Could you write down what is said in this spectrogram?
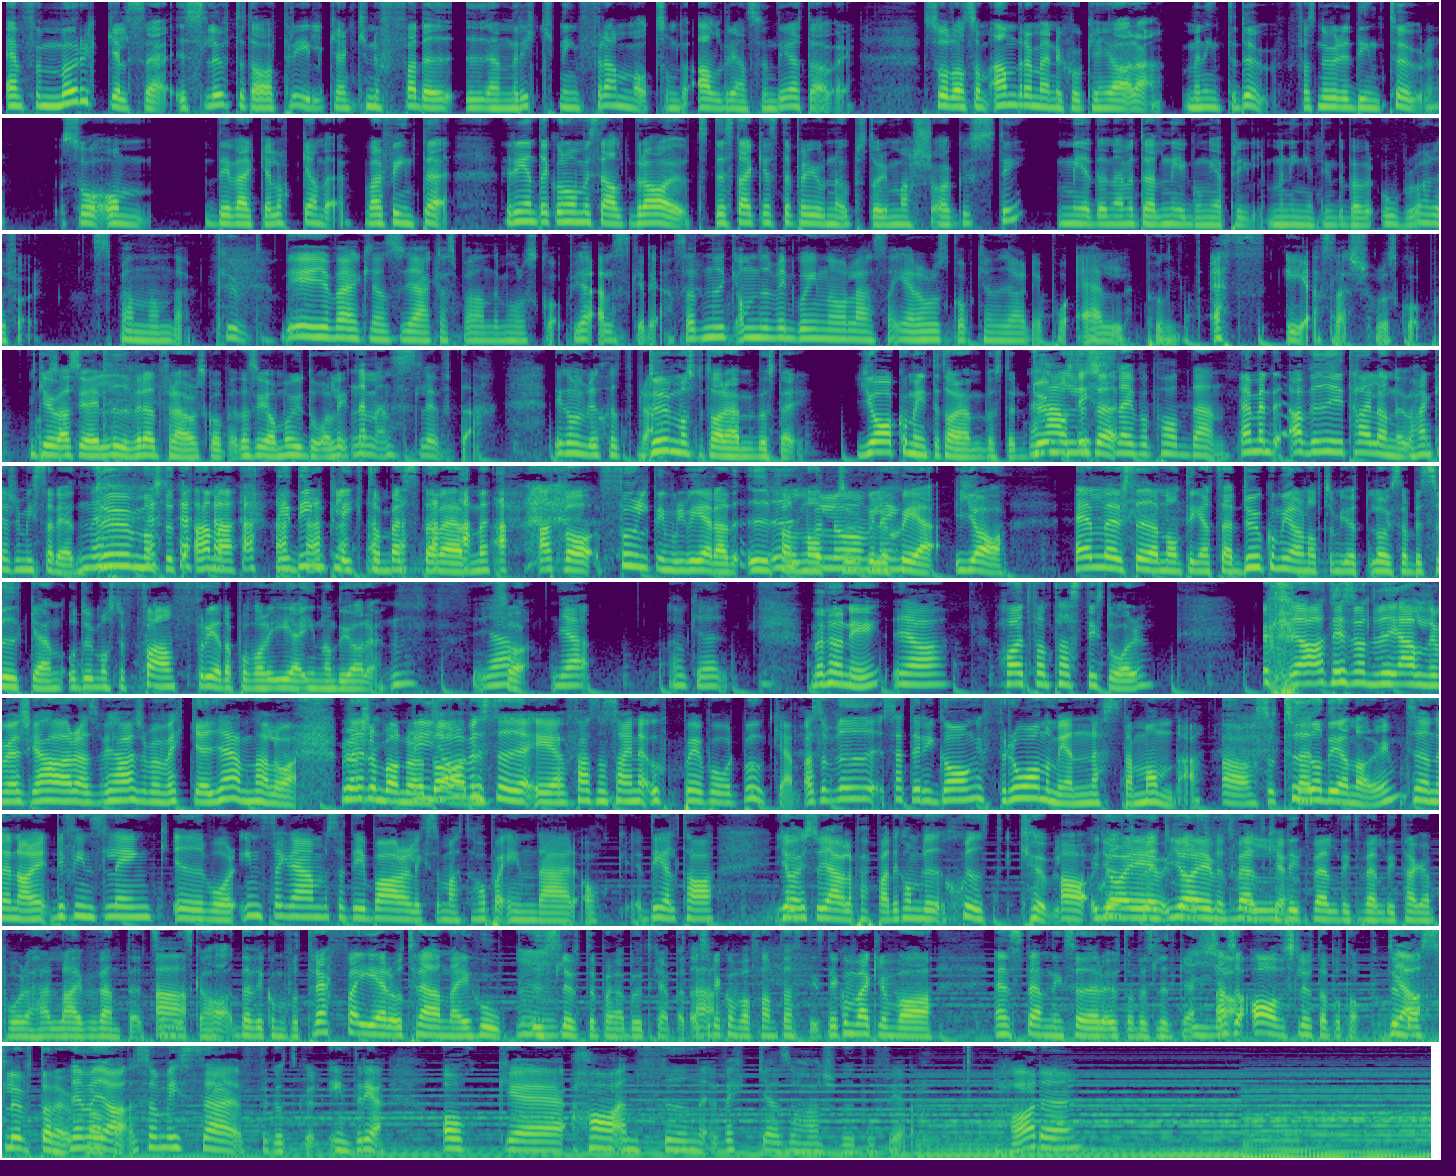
en förmörkelse i slutet av april kan knuffa dig i en riktning framåt som du aldrig ens funderat över. Sådant som andra människor kan göra, men inte du. Fast nu är det din tur. Så om det verkar lockande, varför inte? Rent ekonomiskt ser allt bra ut. De starkaste perioderna uppstår i mars och augusti med en eventuell nedgång i april, men ingenting du behöver oroa dig för. Spännande. Gud. Det är ju verkligen så jäkla spännande med horoskop. Jag älskar det. Så att ni, om ni vill gå in och läsa era horoskop kan ni göra det på l.se horoskop. Gud alltså jag är livrädd för det här horoskopet, alltså jag mår ju dåligt. Nej men sluta. Det kommer bli skitbra. Du måste ta det här med Buster. Jag kommer inte ta det här med Buster. Du han måste lyssnar säga... ju på podden. Nej men ja, vi är i Thailand nu, han kanske missar det. Du måste, ta- Anna, det är din plikt som bästa vän att vara fullt involverad ifall I något skulle ske. Ja. Eller säga någonting att så här, du kommer göra något som gör Lojsa besviken och du måste fan få reda på vad det är innan du gör det. Ja, Så. ja, okej. Men hörni, Ja, ha ett fantastiskt år. Ja det är som att vi aldrig mer ska höras, vi hörs om en vecka igen hallå. Vi hörs om bara några det dagar. jag vill säga är fasen signa upp er på vårt bootcamp. Alltså vi sätter igång från och med nästa måndag. Ja så 10 januari. 10 januari. Det finns länk i vår instagram så det är bara liksom att hoppa in där och delta. Jag är så jävla peppad, det kommer bli skitkul. Ja, Skit, jag är, skit, jag skit, är skit, väldigt, skitkul. väldigt, väldigt taggad på det här live-eventet som Ja. vi ska ha. Där vi kommer få träffa er och träna ihop i Mm. slutet på det här bootcampet. Alltså Ja. det kommer vara fantastiskt. Det kommer verkligen vara en stämningshöjare utan dess like. Ja. Alltså avsluta på topp. Du Ja. bara sluta nu Nej men ja, så missa för guds skull inte det. Och eh, ha en fin vecka så hörs vi på fredag. Ha det!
